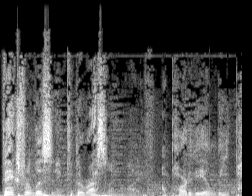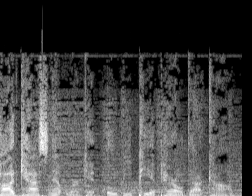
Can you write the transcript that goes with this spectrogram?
Thanks for listening to The Wrestling Life, a part of the Elite Podcast Network at obpapparel.com.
